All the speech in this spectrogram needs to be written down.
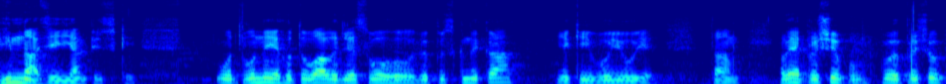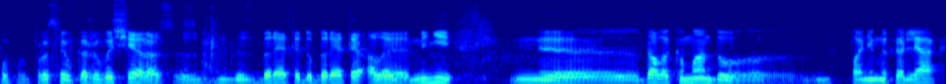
гімназії Ямпільській. От вони готували для свого випускника, який воює там. Але я прийшов, прийшов, попросив, кажу, ви ще раз зберете, доберете, але мені е, дала команду е, пані Михайляк,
